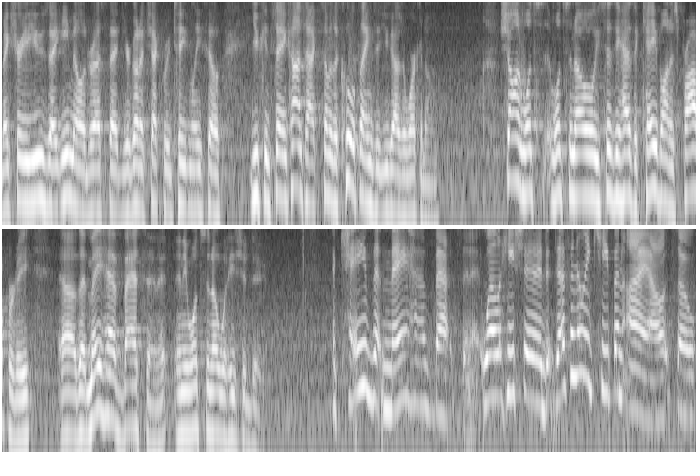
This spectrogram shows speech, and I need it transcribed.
make sure you use an email address that you're going to check routinely, so you can stay in contact. Some of the cool things that you guys are working on. Sean wants wants to know. He says he has a cave on his property uh, that may have bats in it, and he wants to know what he should do. A cave that may have bats in it. Well, he should definitely keep an eye out. So,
